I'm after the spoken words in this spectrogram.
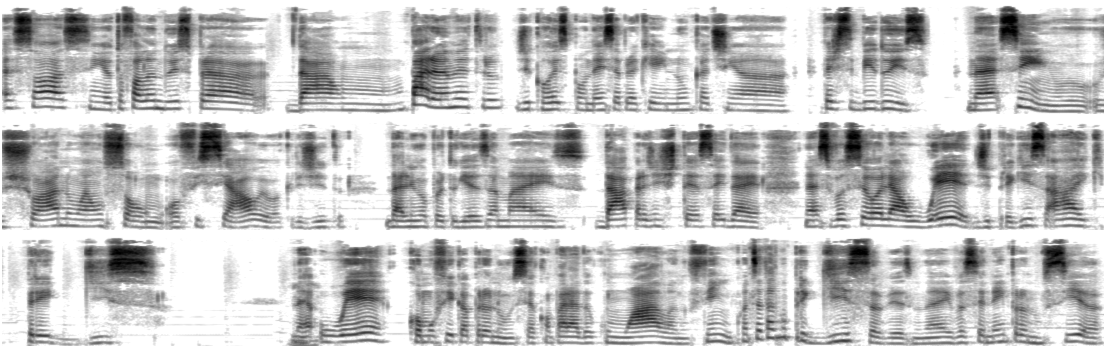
é só assim, eu tô falando isso para dar um, parâmetro de correspondência para quem nunca tinha percebido isso. Né? Sim, o, o schwa não é um som oficial, eu acredito, da língua portuguesa, mas dá pra gente ter essa ideia. Né? Se você olhar o E de preguiça, ai que preguiça. Né? Uhum. O E, como fica a pronúncia comparado com o A lá no fim, quando você tá com preguiça mesmo, né? E você nem pronuncia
